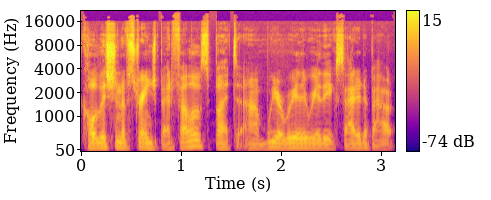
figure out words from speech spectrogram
coalition of strange bedfellows, but um, we are really, really excited about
